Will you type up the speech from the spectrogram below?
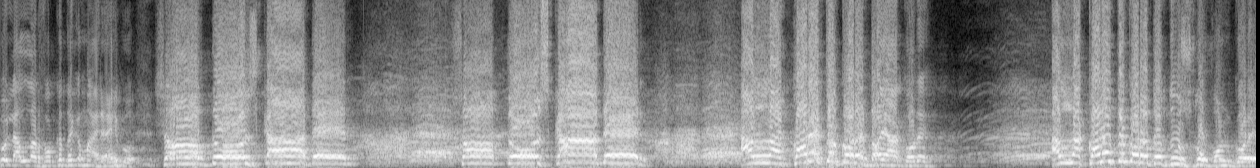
কইলে আল্লাহর পক্ষ থেকে মায়ের আইবো। সব দোষ কাদের? সব দোষ কাদের? আল্লাহ করে তো করে, দয়া করে। আল্লাহ করে তো করে তো দোষ গোপন করে।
